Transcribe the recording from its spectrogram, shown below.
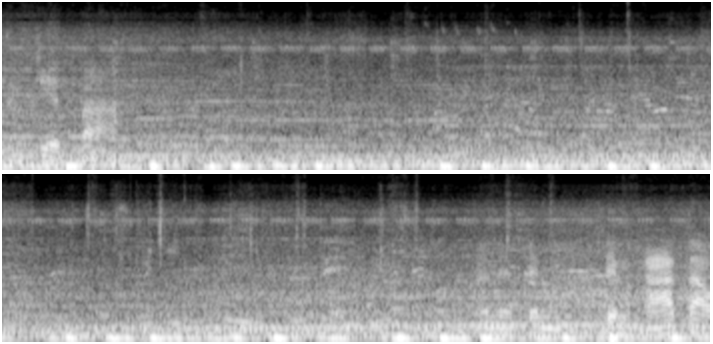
เป็นเกียรตาอันนี้เป็นเป็นขาเต่า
